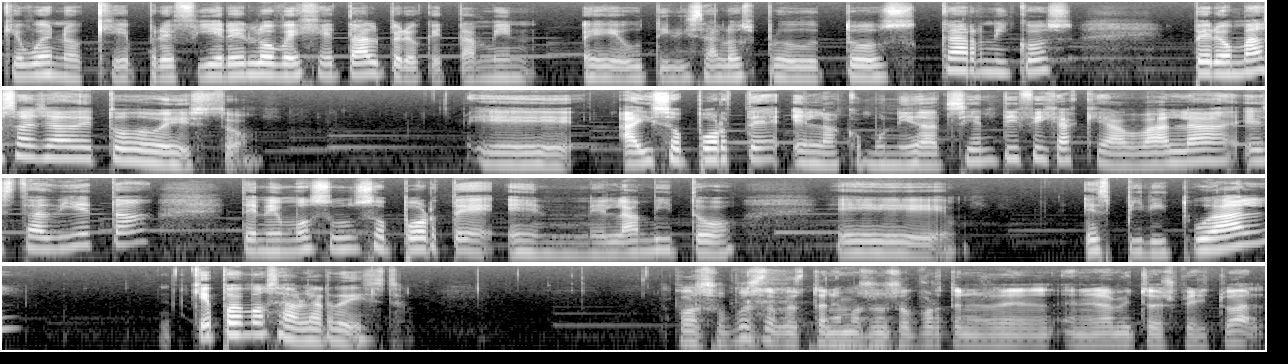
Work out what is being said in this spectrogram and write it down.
que, bueno, que prefiere lo vegetal, pero que también eh, utiliza los productos cárnicos. Pero más allá de todo esto, eh, hay soporte en la comunidad científica que avala esta dieta. Tenemos un soporte en el ámbito eh, espiritual. ¿Qué podemos hablar de esto? Por supuesto que tenemos un soporte en el, ámbito espiritual.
